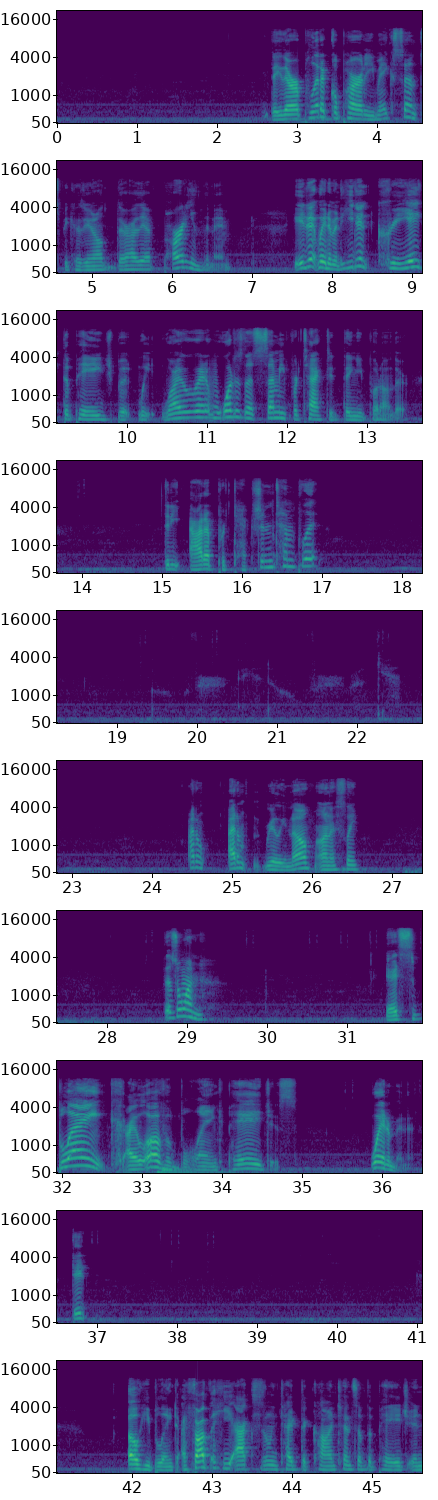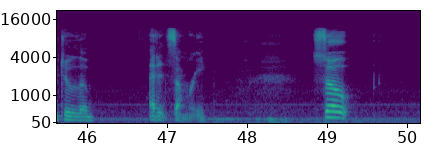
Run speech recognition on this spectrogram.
They they're a political party. Makes sense because you know they they have party in the name. He didn't wait a minute. He didn't create the page, but wait, why? What is the semi-protected thing he put on there? Did he add a protection template? I don't I don't really know, honestly. There's one. It's blank. I love blank pages. Wait a minute. Did Oh, he blinked. I thought that he accidentally typed the contents of the page into the edit summary. So,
